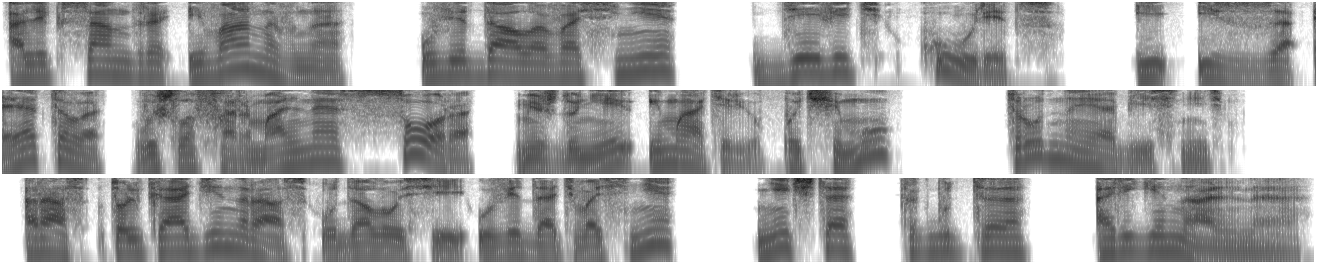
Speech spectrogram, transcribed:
Александра Ивановна увидала во сне девять куриц, и из-за этого вышла формальная ссора между нею и матерью. Почему? Трудно и объяснить. Раз, только один раз удалось ей увидать во сне нечто как будто оригинальное.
